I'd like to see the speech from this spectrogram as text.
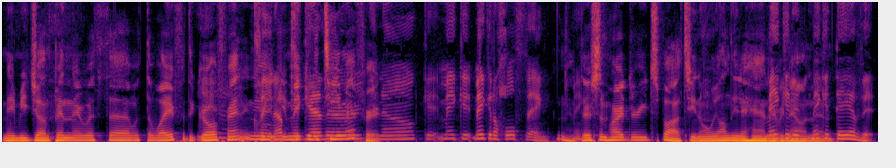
Maybe jump in there with uh, with the wife or the girlfriend, and Clean you, up you make together, it a team effort. You know, get, make it make it a whole thing. Make, There's some hard to reach spots. You know, we all need a hand make every it now a, and make then. a day of it.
